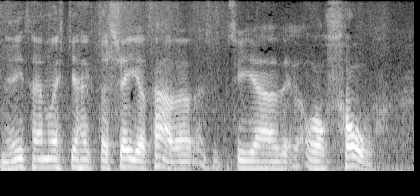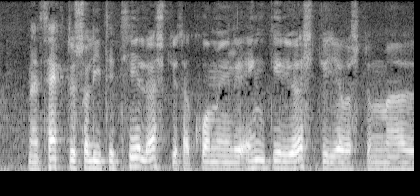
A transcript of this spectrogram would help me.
Nei, það er nú ekki hægt að segja það að, að, og þó menn þekktu svo lítið til öskju, það kom eiginlega engir í öskju, ég veist um að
